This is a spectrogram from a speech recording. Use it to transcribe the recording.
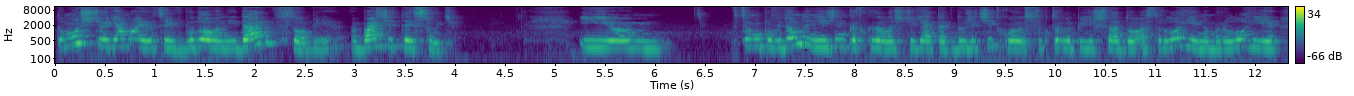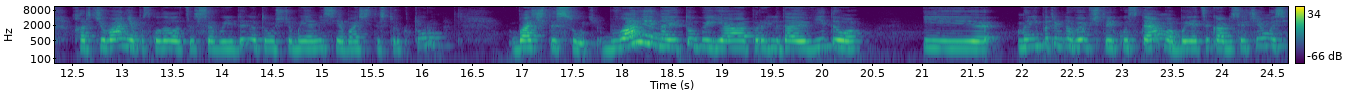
Тому що я маю цей вбудований дар в собі бачити суть. І ем, в цьому повідомленні жінка сказала, що я так дуже чітко структурно підійшла до астрології, нумерології, харчування, поскладала це все воєдино, тому що моя місія бачити структуру, бачити суть. Буває на Ютубі я переглядаю відео, і мені потрібно вивчити якусь тему, бо я цікавлюся чимось.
